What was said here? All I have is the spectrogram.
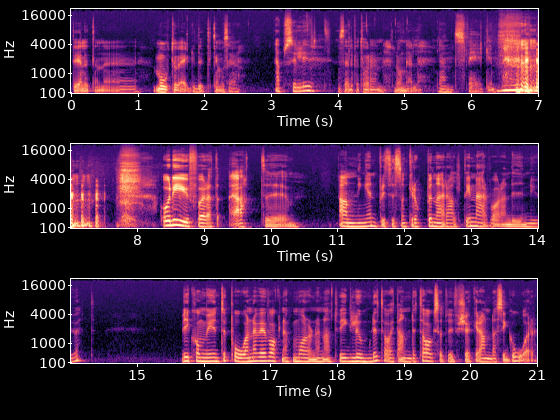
Det är en liten eh, motorväg dit kan man säga. Absolut. Istället för att ta den långa landsvägen. Och det är ju för att, att andningen, precis som kroppen, är alltid närvarande i nuet. Vi kommer ju inte på när vi vaknar på morgonen att vi glömde ta ett andetag så att vi försöker andas igår.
